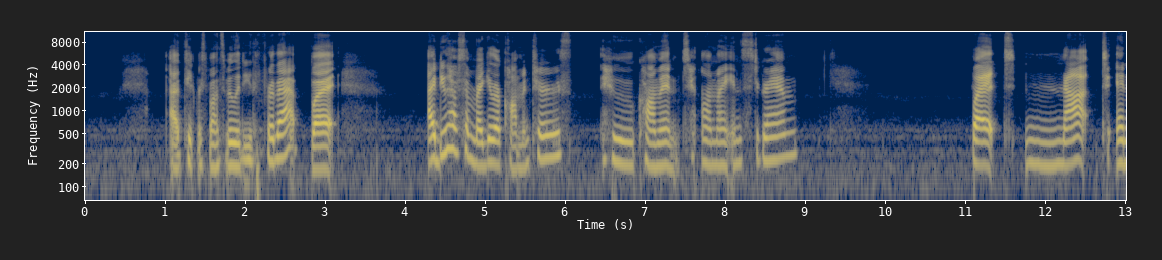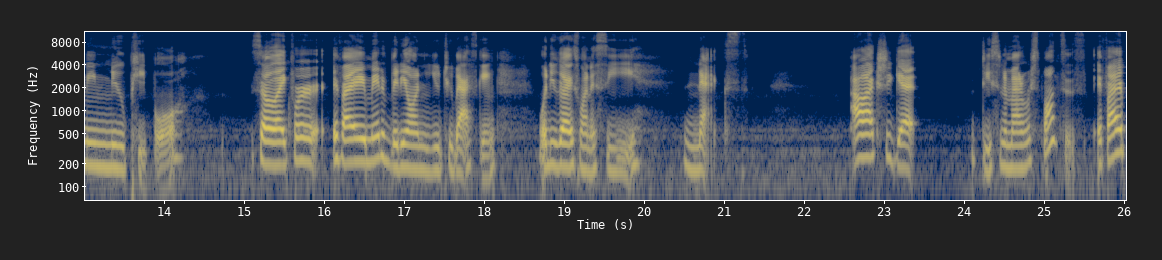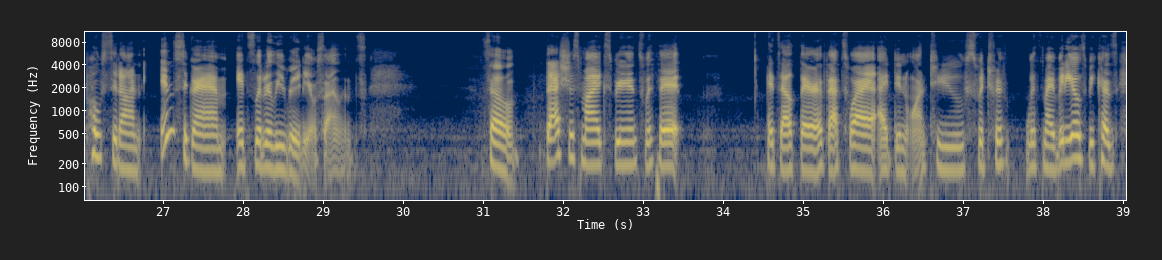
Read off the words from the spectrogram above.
I take responsibility for that, but I do have some regular commenters who comment on my Instagram, but not any new people. So like for if I made a video on YouTube asking, what do you guys want to see next? I'll actually get decent amount of responses. If I post it on Instagram, it's literally radio silence. So that's just my experience with it. It's out there. That's why I didn't want to switch with, with my videos because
